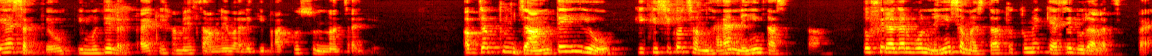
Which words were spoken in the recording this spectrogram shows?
कह सकते हो कि मुझे लगता है कि हमें सामने वाले की बात को सुनना चाहिए। अब जब तुम जानते ही हो कि किसी को समझाया नहीं जा सकता तो फिर अगर वो नहीं समझता तो तुम्हें कैसे बुरा लग सकता है?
